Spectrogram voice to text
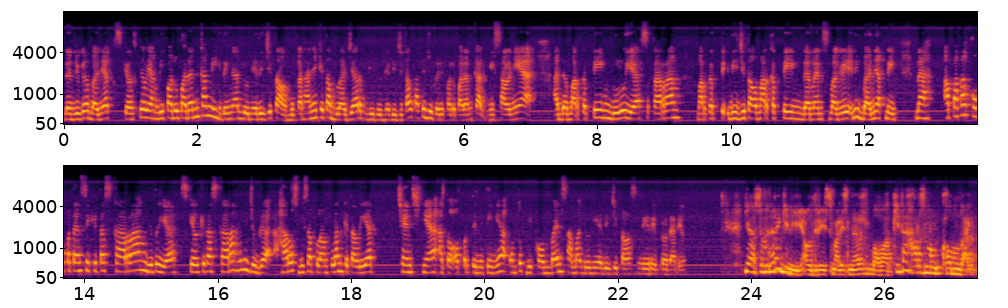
Dan juga banyak skill-skill yang dipadu-padankan nih dengan dunia digital. Bukan hanya kita belajar di dunia digital tapi juga dipadu-padankan. Misalnya ada marketing dulu ya, sekarang marketing digital marketing dan lain sebagainya ini banyak nih. Nah, apakah kompetensi kita sekarang gitu ya, skill kita sekarang ini juga harus bisa pelan-pelan kita lihat change-nya atau opportunity-nya untuk dikombin sama dunia digital sendiri, Bro Dadil? Ya, sebenarnya gini, Audrey, smart listener, bahwa kita harus mengcombine.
